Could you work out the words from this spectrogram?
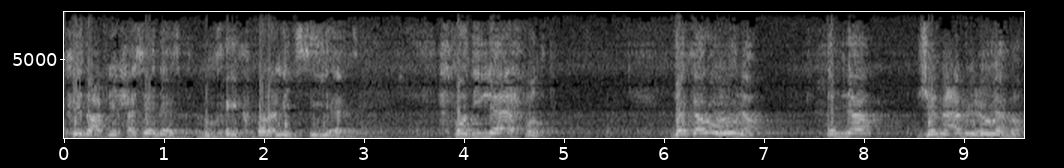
كيضاعف فيه الحسنات وكيكفر عليه السيئات. احفظ الله احفظك ذكروا هنا أن جماعة من العلماء.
